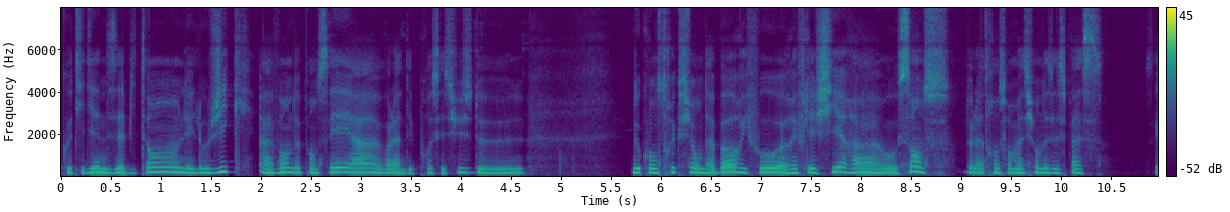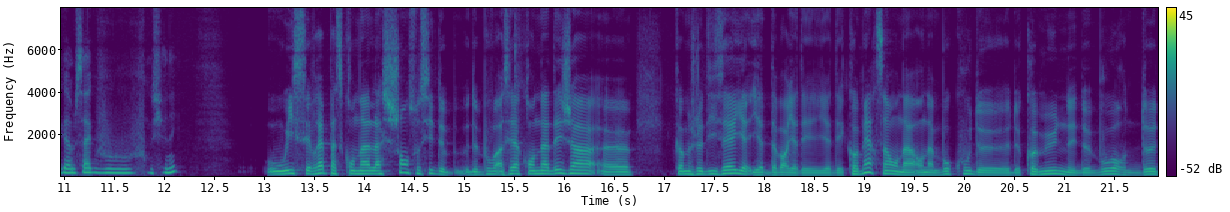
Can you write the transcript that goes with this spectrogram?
quotidienne des habitants, les logiques, avant de penser à voilà, des processus de, de construction. D'abord, il faut réfléchir au sens de la transformation des espaces. C'est comme ça que vous fonctionnez? Oui, c'est vrai, parce qu'on a la chance aussi de, pouvoir. C'est-à-dire qu'on a déjà, euh, comme je le disais, d'abord, il, y a des commerces. Hein. on, a, beaucoup de, communes et de bourgs de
